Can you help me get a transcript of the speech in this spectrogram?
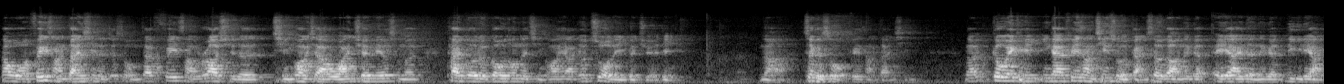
那我非常担心的就是我们在非常 rush 的情况下，完全没有什么。太多的沟通的情况下，就做了一个决定，那这个是我非常担心。那各位可以应该非常清楚的感受到那个 AI 的那个力量，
